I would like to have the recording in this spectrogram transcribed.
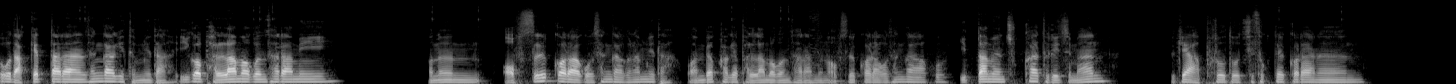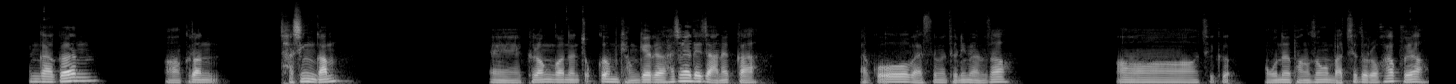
또 낫겠다라는 생각이 듭니다. 이거 발라먹은 사람이 저는 없을 거라고 생각을 합니다. 완벽하게 발라먹은 사람은 없을 거라고 생각하고 있다면 축하드리지만 그게 앞으로도 지속될 거라는 생각은 어, 그런 자신감 예, 그런 거는 조금 경계를 하셔야 되지 않을까 라고 말씀을 드리면서 어, 지금 오늘 방송은 마치도록 하고요.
